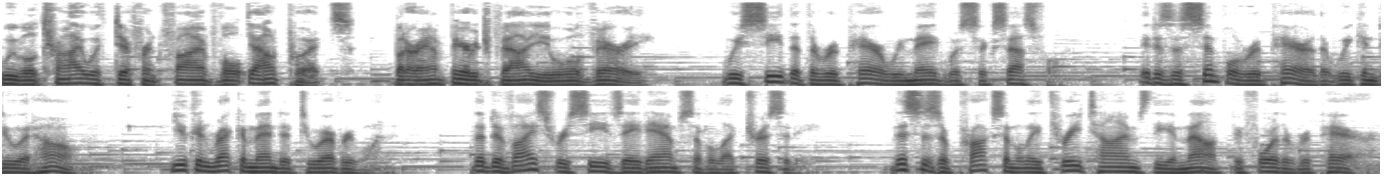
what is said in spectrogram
We will try with different 5 volt outputs but our amperage value will vary. We see that the repair we made was successful. It is a simple repair that we can do at home. You can recommend it to everyone. The device receives 8 amps of electricity. This is approximately three times the amount before the repair.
